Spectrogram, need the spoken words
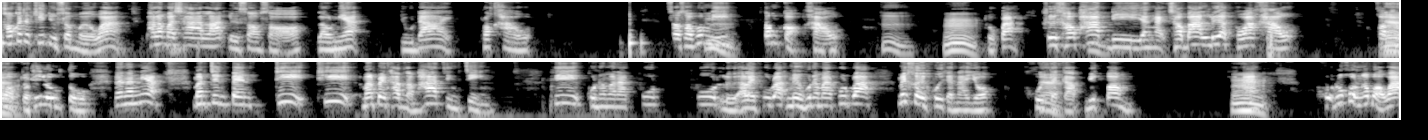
เขาก็จะคิดอยู่เสมอว่าพลังประชารัฐหรือสสเหล่าเนี้ยอยู่ได้ เพราะเขาสสพวกนี้ต้องเกาะเขาอืม อืม ถูกปะคือเขาภาพดียังไง ชาวบ้านเลือกเพราะว่าเขาความสงบอ่าอยู่ที่ลุงตู่ดังนั้นเนี่ย มันจึงเป็นที่ที่มันเป็นคำสัมภาษณ์จริง ๆ ที่คุณธรรมนัฐพูดพูดหรืออะไรพูดว่าหนึ่งคุณธรรมนัฐพูดว่า ไม่เคยคุยกับนายก คุยแต่กับบิ๊กป้อมอืนะมทุกคนก็บอกว่า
